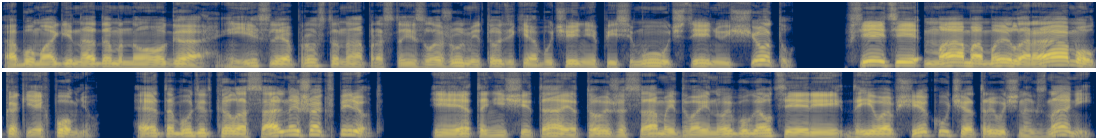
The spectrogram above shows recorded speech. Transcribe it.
а бумаги надо много. Если я просто-напросто изложу методики обучения письму, чтению и счету, все эти «мама мыла раму», как я их помню, это будет колоссальный шаг вперед. И это не считая той же самой двойной бухгалтерии, да и вообще куча отрывочных знаний,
